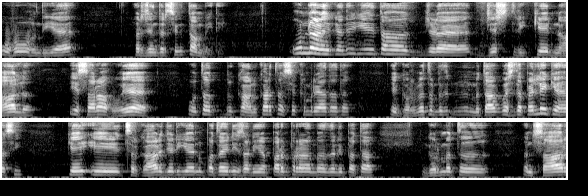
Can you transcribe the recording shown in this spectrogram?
ਉਹ ਹੁੰਦੀ ਹੈ ਹਰਜਿੰਦਰ ਸਿੰਘ ਧਾਮੀ ਦੀ। ਉਹਨਾਂ ਨੇ ਕਹਿੰਦੇ ਜੀ, ਇਹ ਤਾਂ ਜਿਹੜਾ ਜਿਸ ਤਰੀਕੇ ਨਾਲ ਇਹ ਸਾਰਾ ਹੋਇਆ ਉਹ ਤਾਂ ਘਾਣ ਕਰਤਾ ਸਿੱਖ ਮਰਿਆਦਾ ਦਾ। ਇਹ ਗੁਰਮਤ ਮੁਤਾਬਕ ਅਸੀਂ ਤਾਂ ਪਹਿਲੇ ਹੀ ਕਿਹਾ ਸੀ ਕਿ ਇਹ ਸਰਕਾਰ ਜਿਹੜੀ ਹੈ ਇਹਨੂੰ ਪਤਾ ਹੀ ਨਹੀਂ, ਸਾਡੀਆਂ ਪਰੰਪਰਾਵਾਂ ਦਾ ਨਹੀਂ ਪਤਾ। ਗੁਰਮਤ ਅਨਸਾਰ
